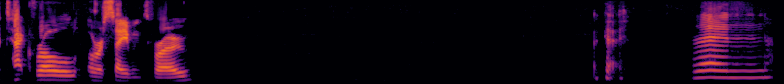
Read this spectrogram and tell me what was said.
attack roll or a saving throw. Okay. Then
